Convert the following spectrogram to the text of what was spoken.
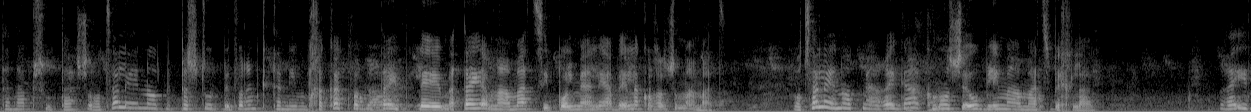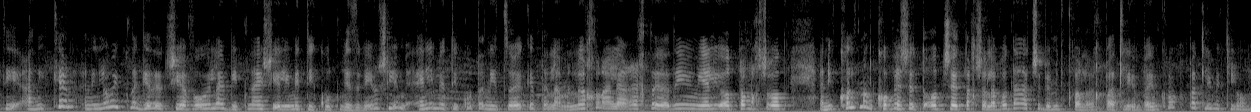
קטנה, פשוטה, שרוצה ליהנות בפשטות, בדברים קטנים, מחכה כבר מתי, מתי המאמץ ייפול מעליה ואין לה כוח לשום מאמץ. רוצה ליהנות מהרגע כמו שהוא בלי מאמץ בכלל. ראיתי, אני כן, אני לא מתנגדת שיבואו אליי בתנאי שיהיה לי מתיקות מזה. ואם שלי, אין לי מתיקות, אני צועקת עליהם. אני לא יכולה לארח את הילדים אם יהיה לי עוד פעם מחשבות. אני כל הזמן כובשת עוד שטח של עבודה עד שבאמת כבר לא אכפת לי. הם באים, כבר לא אכפת לי מכלום.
